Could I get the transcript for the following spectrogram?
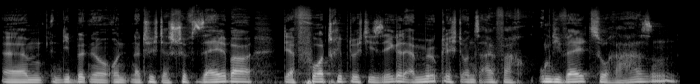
ähm, die, und natürlich das Schiff selber. Der Vortrieb durch die Segel ermöglicht uns einfach, um die Welt zu rasen,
